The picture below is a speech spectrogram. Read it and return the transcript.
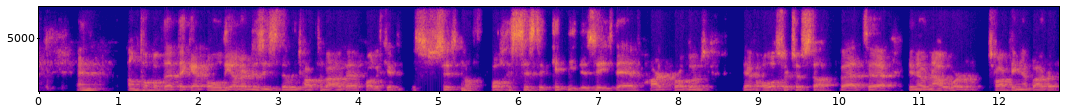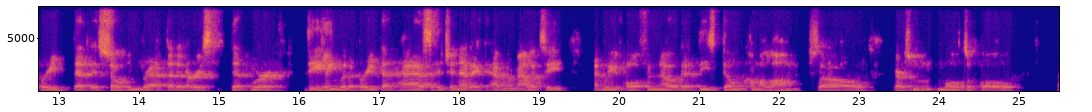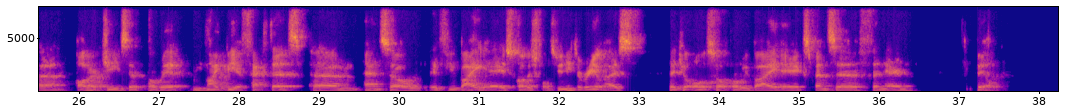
And on top of that, they get all the other diseases that we talked about, polycystic, polycystic kidney disease, they have heart problems, they have all sorts of stuff. But uh, you know, now we're talking about a breed that is so inbred that there is that we're dealing with a breed that has a genetic abnormality, and we often know that these don't come along. So there's m- multiple uh, other genes that probably might be affected. Um, and so if you buy a Scottish Fold, you need to realize that you also probably buy a expensive veterinary bill.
